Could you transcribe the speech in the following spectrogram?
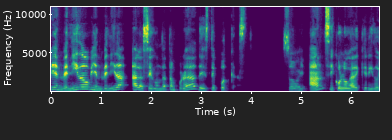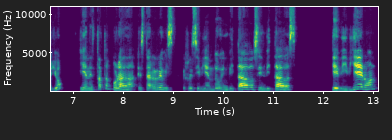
Bienvenido, bienvenida a la segunda temporada de este podcast. Soy Ann, psicóloga de Querido Yo, y en esta temporada estaré recibiendo invitados e invitadas que vivieron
